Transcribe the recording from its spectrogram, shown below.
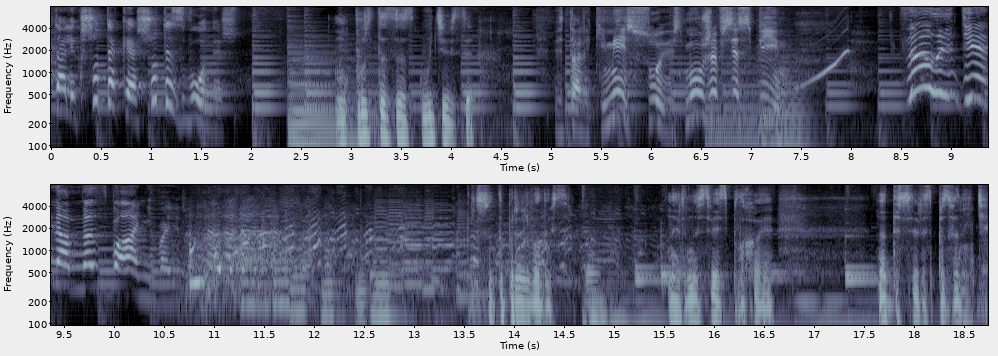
Віталік, що таке? Що ти дзвониш? Ну, Просто соскучився. Виталик, имей совесть, мы уже все спим. Целый день нам названивает. Что-то прервалось. Наверное, связь плохая. Надо ще раз позвонить.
